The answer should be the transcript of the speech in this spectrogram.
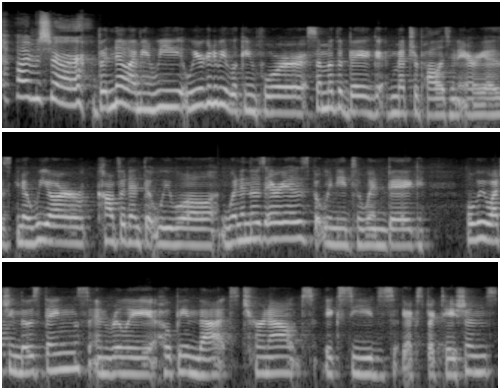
I'm sure. But no, I mean, we we are going to be looking for some of the big metropolitan areas. You know, we are confident that we will win in those areas, but we need to win big we'll be watching those things and really hoping that turnout exceeds expectations.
